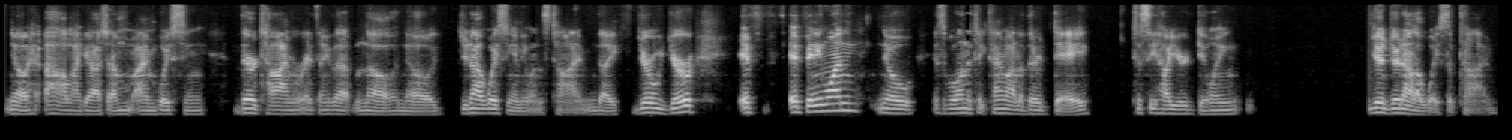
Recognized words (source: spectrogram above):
you know, oh my gosh, I'm I'm wasting their time or anything like that. No, no, you're not wasting anyone's time. Like you're you're if if anyone you know is willing to take time out of their day to see how you're doing, you're you're not a waste of time.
